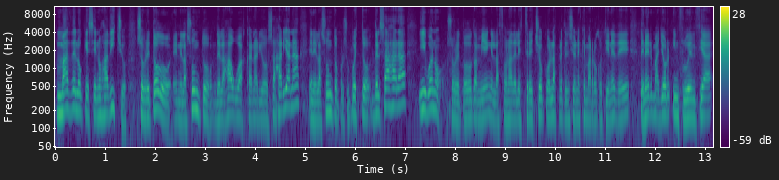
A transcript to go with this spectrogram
más de lo que se nos ha dicho, sobre todo en el asunto de las aguas canario-saharianas, en el asunto, por supuesto, del Sáhara y, bueno, sobre todo también en la zona del estrecho con las pretensiones que Marruecos tiene de tener mayor influencia.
